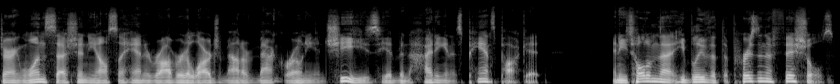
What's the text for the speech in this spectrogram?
During one session, he also handed Robert a large amount of macaroni and cheese he had been hiding in his pants pocket. And he told him that he believed that the prison officials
